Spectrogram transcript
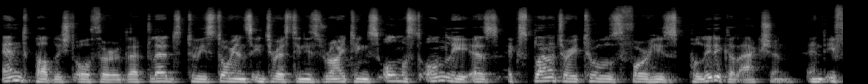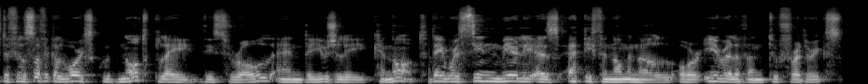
and published author that led to historians' interest in his writings almost only as explanatory tools for his political action. And if the philosophical works could not play this role, and they usually cannot, they were seen merely as epiphenomenal or irrelevant to Frederick's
